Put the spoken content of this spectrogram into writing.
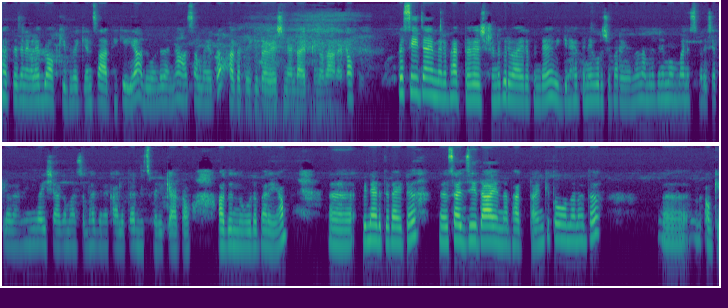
ഭക്തജനങ്ങളെ ബ്ലോക്ക് ചെയ്ത് വെക്കാൻ സാധിക്കില്ല. അതുകൊണ്ട് തന്നെ ആ സമയത്ത് അകത്തേക്ക് പ്രവേശനം ഉണ്ടായിരിക്കുന്നതാണ് കേട്ടോ. പ്രസീജ എന്നൊരു ഭക്ത ചോദിച്ചിട്ടുണ്ട്. ഗുരുവായൂരപ്പന്റെ വിഗ്രഹത്തിനെ കുറിച്ച് പറയുന്നത് നമ്മളിതിനു മുമ്പ് അനുസ്മരിച്ചിട്ടുള്ളതാണ്. ഇനി വൈശാഖ മാസ ഭജനകാലത്ത് അനുസ്മരിക്കാം കേട്ടോ. അതൊന്നുകൂടെ പറയാം. പിന്നെ അടുത്തതായിട്ട് സജിത എന്ന ഭക്ത. എനിക്ക് തോന്നണത് ഓക്കെ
